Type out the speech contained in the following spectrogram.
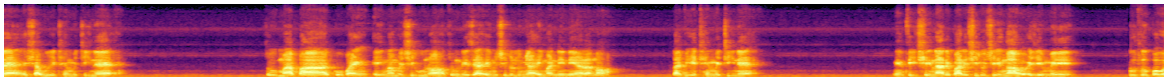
တဲ့ရှာဘူးအထင်မကြီးနဲ့သူ့မှာဘာကိုပိုင်အိမ်မမရှိဘူးနော်သူနေစရာအိမ်မရှိလို့လူများအိမ်မှာနေနေရတာနော်လိုက်ပြီးအထင်မကြီးနဲ့ငင်သိချင်တာတွေဘာတွေရှိလို့ရှိရင်ငါ့ကိုအရင်မေးသူ့သူ့ပေါ်က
